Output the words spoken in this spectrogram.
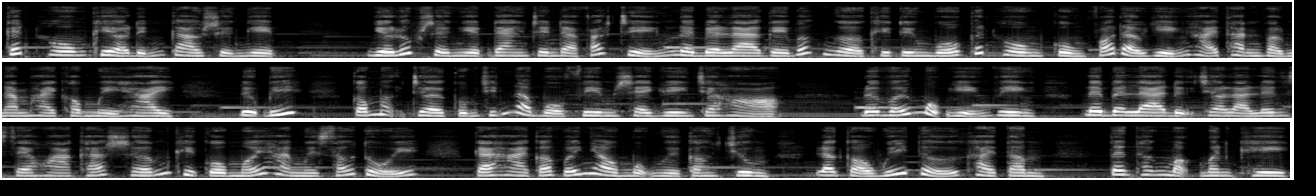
Kết hôn khi ở đỉnh cao sự nghiệp Giữa lúc sự nghiệp đang trên đà phát triển, Lê Bella gây bất ngờ khi tuyên bố kết hôn cùng phó đạo diễn Hải Thanh vào năm 2012. Được biết, Cổng mặt trời cũng chính là bộ phim xe duyên cho họ. Đối với một diễn viên, Lebella được cho là lên xe hoa khá sớm khi cô mới 26 tuổi. Cả hai có với nhau một người con chung là cậu quý tử Khai Tâm, tên thân mật Minh Khi,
